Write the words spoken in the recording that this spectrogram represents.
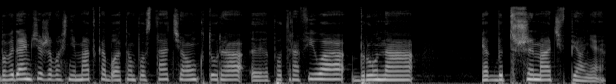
Bo wydaje mi się, że właśnie matka była tą postacią, która y, potrafiła Bruna jakby trzymać w pionie.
